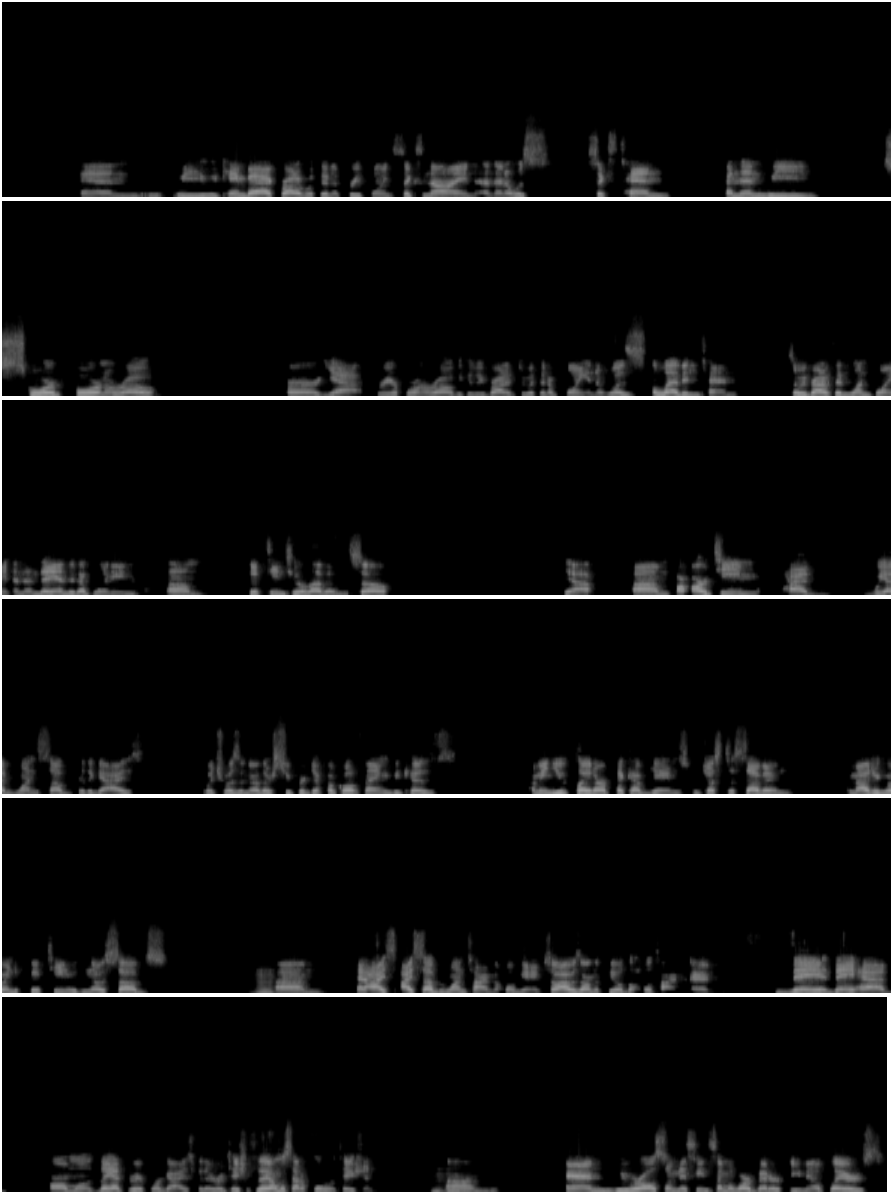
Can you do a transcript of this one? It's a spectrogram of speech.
and we we came back, brought it within a three point six nine, and then it was six ten, and then we scored four in a row. Or yeah, three or four in a row because we brought it to within a point, and it was 11-10. So we brought it within one point, and then they ended up winning um, fifteen to eleven. So yeah, um, our, our team had we had one sub for the guys, which was another super difficult thing because, I mean, you've played our pickup games with just a seven. Imagine going to 15 with no subs. Mhm. Um, and I, I subbed one time the whole game, so I was on the field the whole time. And they they had almost they had three or four guys for their rotation, so they almost had a full rotation. Mhm. Um, and we were also missing some of our better female players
